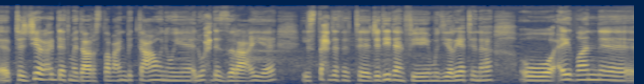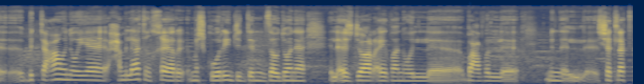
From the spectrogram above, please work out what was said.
بتشجير عدة مدارس طبعا بالتعاون ويا الوحدة الزراعية اللي استحدثت جديدا في مديريتنا وأيضا بالتعاون ويا حملات الخير مشكورين جدا زودونا الأشجار أيضا وبعض من الشتلات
